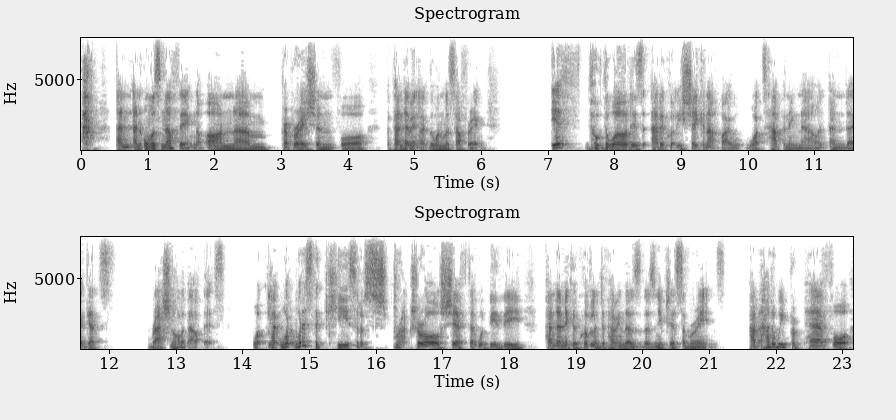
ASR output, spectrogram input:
and, and almost nothing on um, preparation for a pandemic like the one we're suffering. If the world is adequately shaken up by what's happening now and, and uh, gets rational about this, what, like, what, what is the key sort of structural shift that would be the pandemic equivalent of having those, those nuclear submarines? How, how do we prepare for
